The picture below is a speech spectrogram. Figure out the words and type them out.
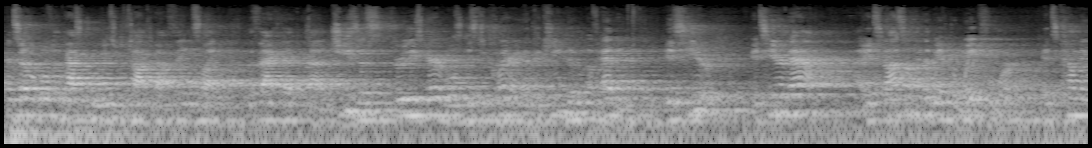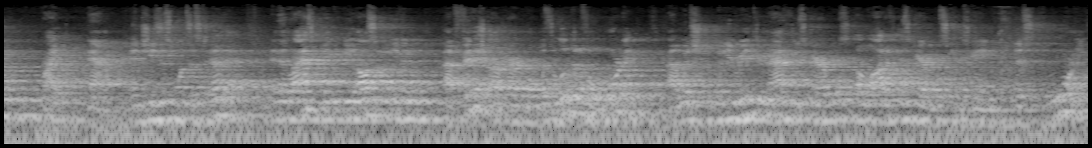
And so over the past few weeks, we've talked about things like the fact that uh, Jesus, through these parables, is is here. It's here now. It's not something that we have to wait for. It's coming right now. And Jesus wants us to know that. And then last week, we also even uh, finished our parable with a little bit of a warning, uh, which when you read through Matthew's parables, a lot of his parables contain this warning.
